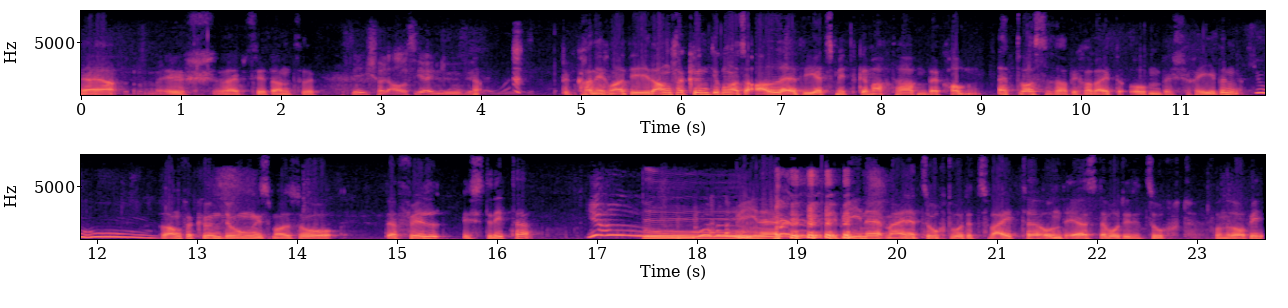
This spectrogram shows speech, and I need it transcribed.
Ja, ja, ich schreib's dir dann zurück. Sehe ich halt aus wie ein Löwe. Dann kann ich mal die Rangverkündigung, also alle, die jetzt mitgemacht haben, bekommen etwas, das habe ich ja weiter oben beschrieben. Rangverkündigung ist mal so, der Phil ist Dritter. Biene, die Biene, meine Zucht wurde Zweiter und Erster wurde die Zucht von Robby,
